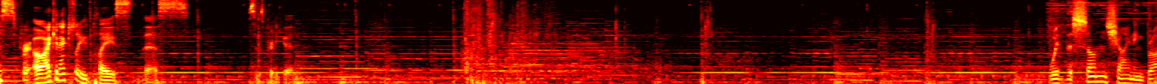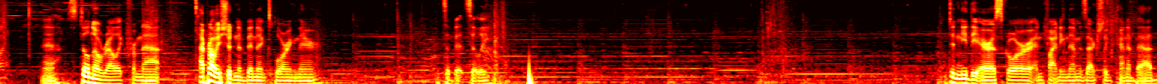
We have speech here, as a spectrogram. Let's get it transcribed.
This for. Oh, I can actually place this. This is pretty good. With the sun shining bright. Yeah, still no relic from that. I probably shouldn't have been exploring there. It's a bit silly. Didn't need the era score, and finding them is actually kind of bad.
